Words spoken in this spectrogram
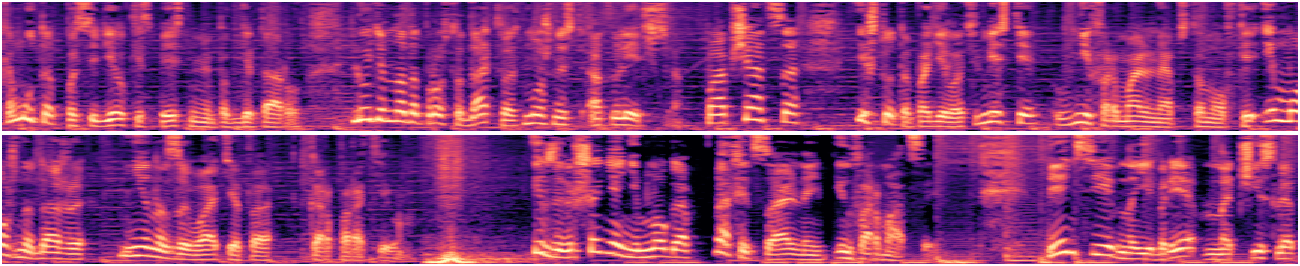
кому-то посиделки с песнями под гитару. Людям надо просто дать возможность отвлечься, пообщаться и что-то поделать вместе в неформальной обстановке. И можно даже не называть это корпоративом. И в завершение немного официальной информации. Пенсии в ноябре начислят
